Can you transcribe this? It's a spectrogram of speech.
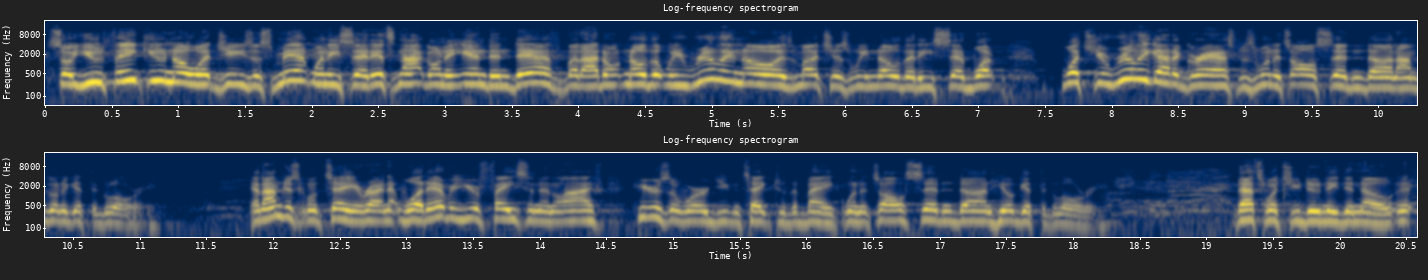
So you think you know what Jesus meant when he said it's not going to end in death, but I don't know that we really know as much as we know that he said what what you really got to grasp is when it's all said and done, I'm going to get the glory. And I'm just going to tell you right now, whatever you're facing in life, here's a word you can take to the bank. When it's all said and done, He'll get the glory. That's what you do need to know. It,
